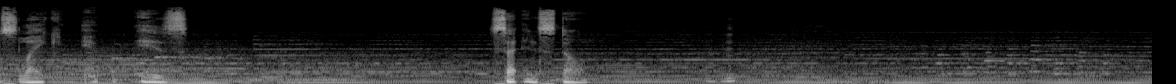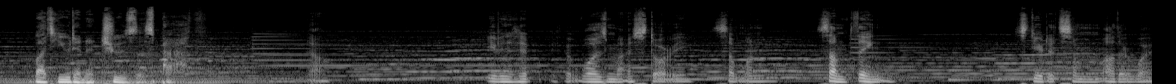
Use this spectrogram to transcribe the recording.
almost like it is set in stone. But you didn't choose this path. No. Even if it, if it was my story, someone, something steered it some other way.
